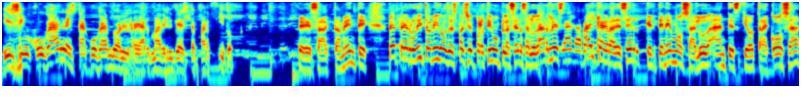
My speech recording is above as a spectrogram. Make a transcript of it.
y sin jugar está jugando el Real Madrid de este partido. Exactamente. Pepe, Rudito, amigos de Espacio Deportivo, un placer saludarles. Hay que agradecer que tenemos salud antes que otra cosa.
